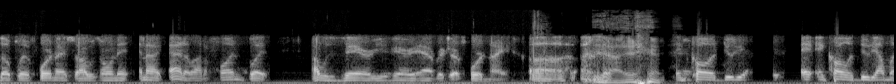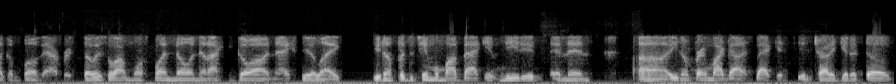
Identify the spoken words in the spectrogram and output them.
love playing Fortnite, so I was on it, and I, I had a lot of fun. But I was very very average at Fortnite. Uh, Yeah, and Call of Duty, and, Call of Duty, I'm like above average. So it's a lot more fun knowing that I can go out and actually like you know put the team on my back if needed, and then uh, you know bring my guys back and, and try to get a dub.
